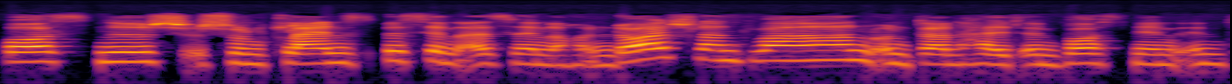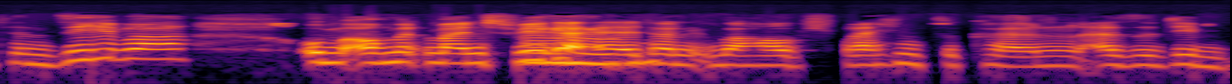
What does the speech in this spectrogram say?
Bosnisch, schon ein kleines bisschen, als wir noch in Deutschland waren und dann halt in Bosnien intensiver, um auch mit meinen Schwiegereltern mhm. überhaupt sprechen zu können. Also die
